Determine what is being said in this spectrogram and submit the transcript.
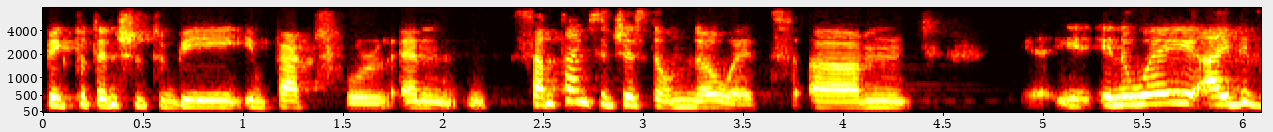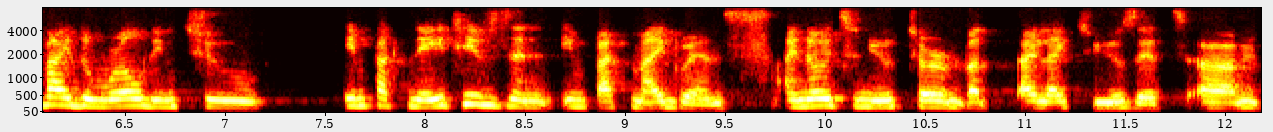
big potential to be impactful, and sometimes they just don't know it. Um, in a way, I divide the world into impact natives and impact migrants. I know it's a new term, but I like to use it. Um,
